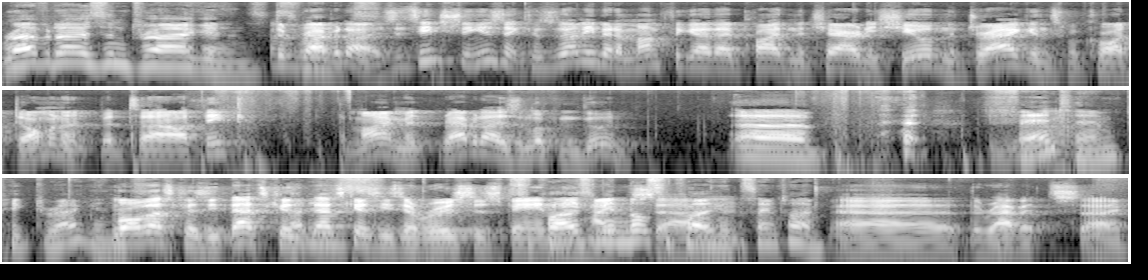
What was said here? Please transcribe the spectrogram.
Rabbitohs and Dragons. The Smokes. Rabbitohs. It's interesting, isn't it? Because only about a month ago they played in the Charity Shield, and the Dragons were quite dominant. But uh, I think at the moment Rabbitohs are looking good. Uh, Phantom picked Dragons. Well, that's because that's because That that's is because he's a Roosters fan. surprising and and not hates surprising at um, the same time. uh, the Rabbits. So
